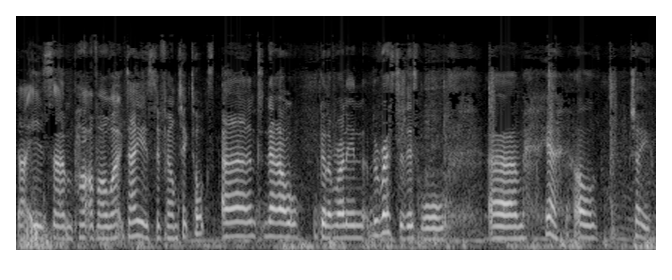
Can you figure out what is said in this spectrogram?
that is um, part of our work day is to film TikToks. And now I'm gonna run in the rest of this wall. Um, yeah, I'll show you.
